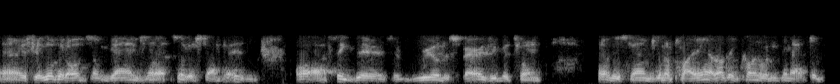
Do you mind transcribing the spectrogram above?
uh, if you look at odds on games and all that sort of stuff, and, oh, I think there's a real disparity between how this game's going to play out. I think Collingwood is going to have to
